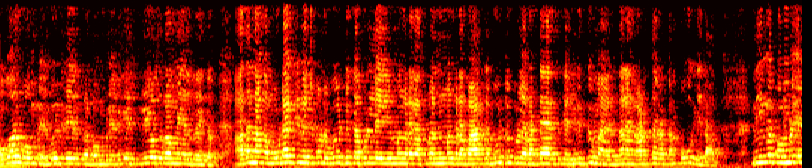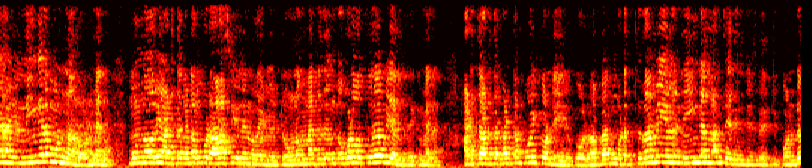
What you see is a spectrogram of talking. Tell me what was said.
ஒவ்வொரு பொம்பளை வீட்டிலே இருக்கிற பொம்பளைகளுக்கு எத்தனையோ திறமைகள் இருக்கும் அதை நாங்க முடக்கி வச்சுக்கொண்டு வீட்டுக்கு பிள்ளையும் எங்களோட ஹஸ்பண்ட் எங்களோட வாழ்க்கை வீட்டுக்குள்ள வட்டாரத்துக்கு இருக்குமா இருந்தால் நாங்க அடுத்த கட்டம் போகலாது. நீங்க பொம்பளையா நீங்களும் முன்னேறணும் என்ன முன்னோறி அடுத்த கட்டம் கூட ஆசையில நிறைவேற்றணும் மற்றது இங்க கூட தேவையல் இருக்கும் என்ன அடுத்த அடுத்த கட்டம் போய்க்கொண்டே இருக்கணும். அப்ப உங்களோட திறமையில நீங்கள்லாம் தெரிஞ்சு வச்சுக்கொண்டு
